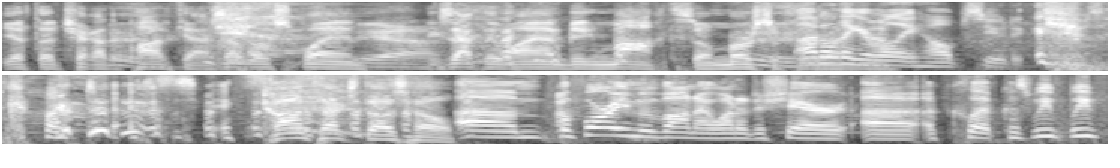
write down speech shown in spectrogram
you have to check out the podcast. That will explain Yeah. exactly why I'm being mocked so mercifully. I don't right think it now. really helps you to get the context. Context does help. Um, before we move on, I wanted to share uh, a clip because we've we've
